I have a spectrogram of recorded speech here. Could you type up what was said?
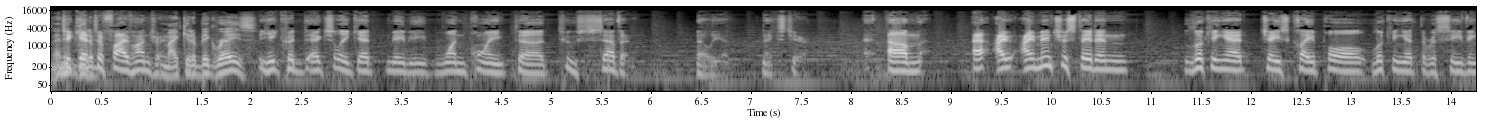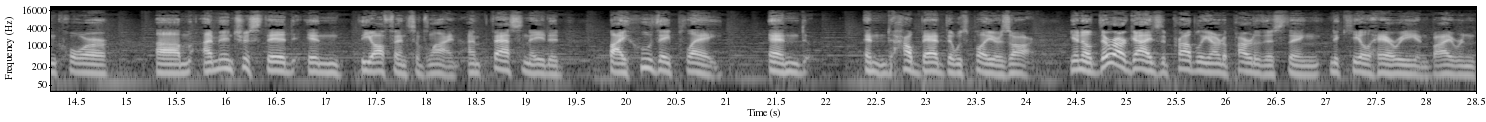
Then to get, get a- to 500. Might get a big raise. He could actually get maybe 1.27 million next year. Um, I, I'm interested in looking at Chase Claypool, looking at the receiving core. Um, I'm interested in the offensive line. I'm fascinated by who they play and and how bad those players are. You know, there are guys that probably aren't a part of this thing. N'Keal Harry and Byron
